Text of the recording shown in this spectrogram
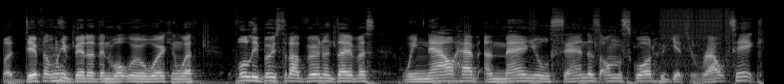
but definitely better than what we were working with fully boosted up Vernon Davis. We now have Emmanuel Sanders on the squad who gets route tech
